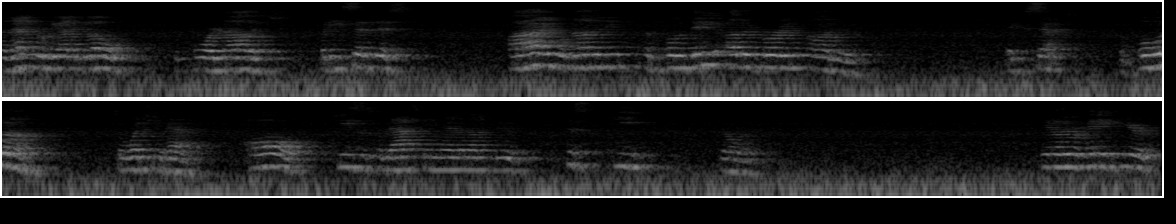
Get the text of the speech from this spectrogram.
And that's where we ought to go for knowledge. But he says this I will not impose any other burden on you except to hold on to what you have. Paul, Jesus was asking them and us to do is just keep going. You know, there were many here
